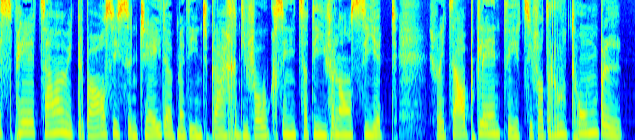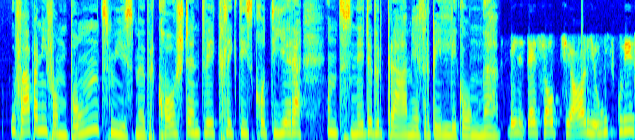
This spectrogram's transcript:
SP zusammen mit der Basis entscheiden, ob man die entsprechende Volksinitiative lanciert. Schon jetzt abgelehnt wird sie von der Ruth Humbel. Auf Ebene vom Bund müssen wir über die Kostenentwicklung diskutieren und nicht über Prämienverbilligungen. Weil der soziale Ausgleich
